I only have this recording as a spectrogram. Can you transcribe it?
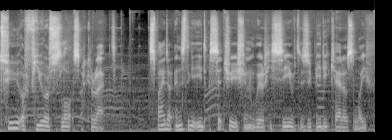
Two or fewer slots are correct. Spider instigated a situation where he saved Zubiri Kera's life.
